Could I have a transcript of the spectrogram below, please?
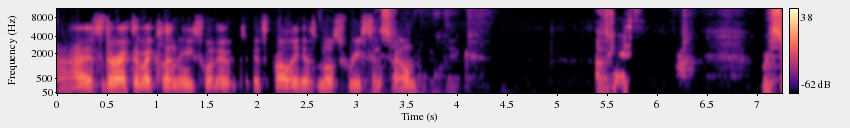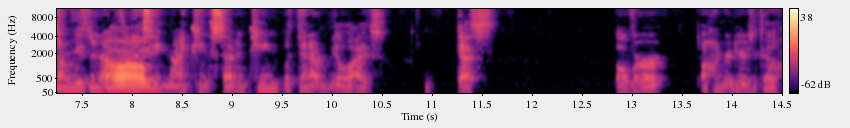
Uh, it's directed by Clint Eastwood. It, it's probably his most recent So, film. I was gonna. For some reason, I was Um, gonna say 1917, but then I realized that's over a hundred years ago.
